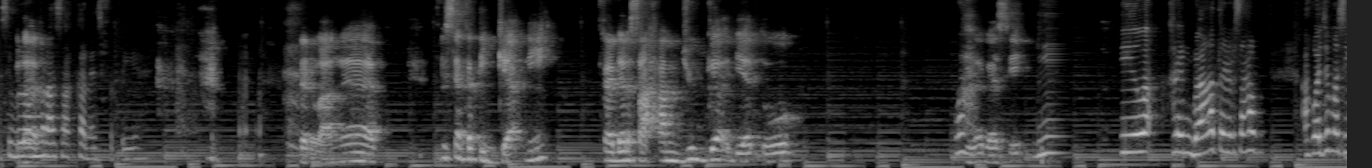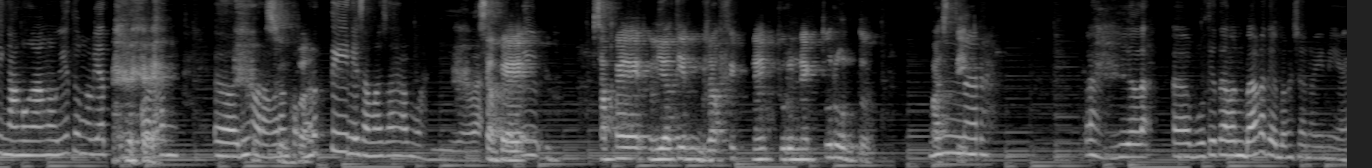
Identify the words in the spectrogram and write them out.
Masih benar. belum merasakan ya sepertinya. Benar banget. Terus yang ketiga nih, trader saham juga dia tuh. Wah, gila gak sih? Gila, keren banget trader saham. Aku aja masih ngangung-ngangung gitu ngelihat orang uh, ini orang-orang kok ngerti nih sama saham wah gila. Sampai Jadi, sampai ngeliatin grafik naik turun naik turun tuh. Pasti. Bener. Wah gila, uh, multi talent banget ya Bang Chano ini ya.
